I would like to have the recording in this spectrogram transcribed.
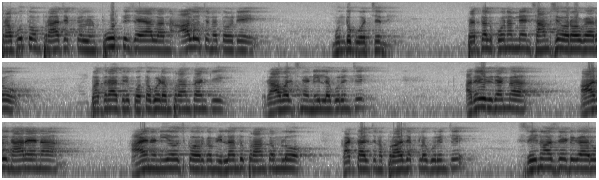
ప్రభుత్వం ప్రాజెక్టులను పూర్తి చేయాలన్న ఆలోచనతోటి ముందుకు వచ్చింది. పెద్దలు కూనంనేని సాంబశివరావు గారు భద్రాద్రి కొత్తగూడెం ప్రాంతానికి రావాల్సిన నీళ్ళ గురించి. అదేవిధంగా ఆది నారాయణ ఆయన నియోజకవర్గం ఇల్లందు ప్రాంతంలో కట్టాల్సిన ప్రాజెక్టుల గురించి. శ్రీనివాస్ రెడ్డి గారు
